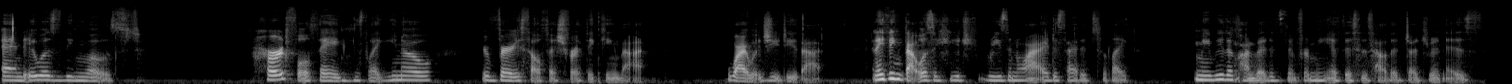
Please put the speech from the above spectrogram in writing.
And it was the most hurtful thing. He's like, you know, you're very selfish for thinking that. Why would you do that? And I think that was a huge reason why I decided to like, maybe the convent isn't for me if this is how the judgment is,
